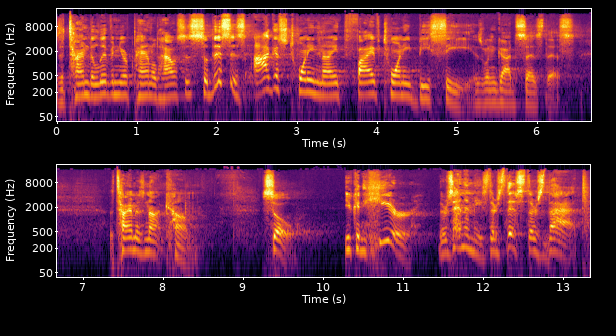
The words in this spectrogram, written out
Is it time to live in your paneled houses? So this is August 29th, 520 BC, is when God says this. The time has not come. So you can hear there's enemies, there's this, there's that.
